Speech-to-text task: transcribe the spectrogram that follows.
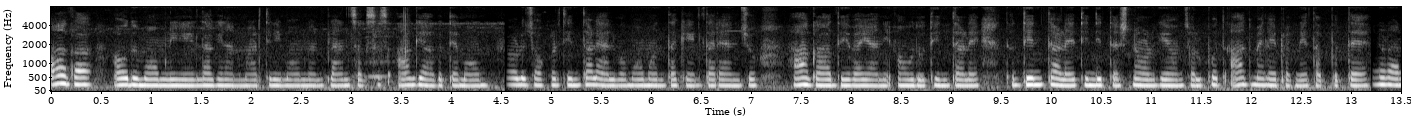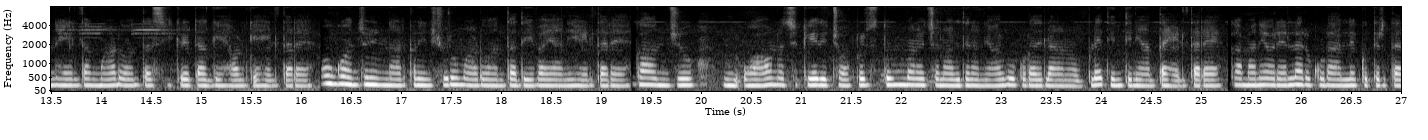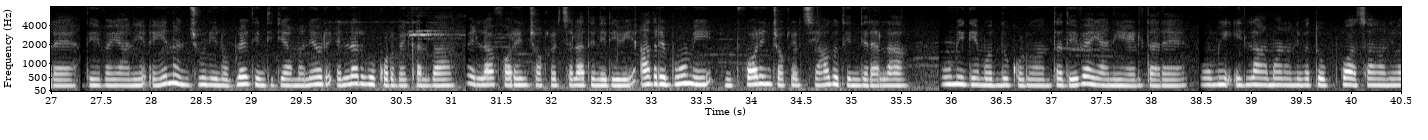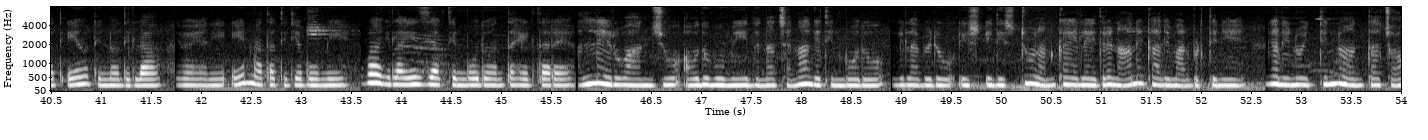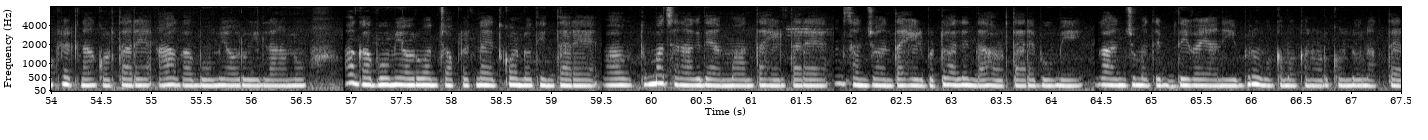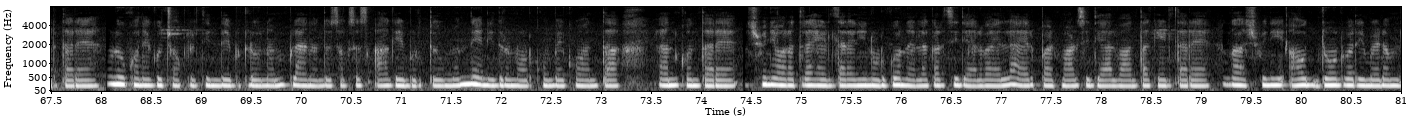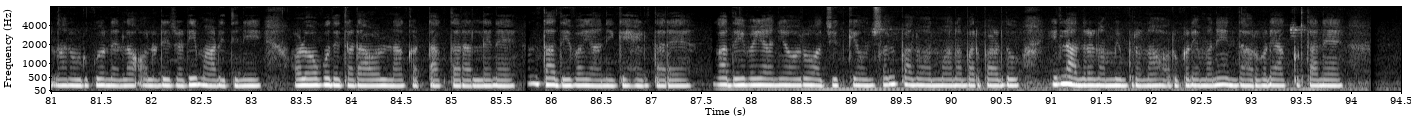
ಆಗ, ಹೌದು ಮಾಮ್, ನೀನು ಹೇಳ್ದಾಗೆ ನಾನು ಮಾಡ್ತೀನಿ ಮಾಮ್ ನನ್ನ ಪ್ಲಾನ್ ಸಕ್ಸಸ್ ಆಗೇ ಆಗುತ್ತೆ ಮಾಮ್. ಅವಳು ಚಾಕ್ಲೇಟ್ ತಿಂತಾಳೆ ಅಲ್ವಾ ಮಾಮ್ ಅಂತ ಕೇಳ್ತಾರೆ ಅಂಜು. ಆಗ ದೇವಯಾನಿ, ಹೌದು, ತಿಂತಾಳೆ. ತಿಂತಾಳೆ. ತಿಂದಿದ ತಕ್ಷಣ ಅವಳಿಗೆ ಒಂದು ಸ್ವಲ್ಪ ಹೊತ್ತು ಆದ್ಮೇಲೆ ಪ್ರಜ್ಞೆ ತಪ್ಪುತ್ತೆ. ಇನ್ನು ನಾನು ಹೇಳ್ದಂಗೆ ಮಾಡು ಅಂತ ಸೀಕ್ರೆಟ್ ಆಗಿ ಅವಳಿಗೆ ಹೇಳ್ತಾರೆ. ಹೋಗು ಅಂಜು ನಿನ್ನ ನಾಟಕ ನೀನು ಶುರು ಮಾಡು ಅಂತ ದೇವಯಾನಿ ಹೇಳ್ತಾರೆ. ಆಗ ಅಂಜು, ವಾವ್ ನಚಿಕೇರಿ ಚಾಕ್ಲೇಟ್ಸ್ ತುಂಬಾನೇ ಚೆನ್ನಾಗಿದೆ. ನಾನು ಯಾರಿಗೂ ಕೊಡೋದಿಲ್ಲ. ನಾನು ಒಬ್ಳೇ ತಿಂತೀನಿ ಅಂತ ಹೇಳ್ತಾರೆ. ಆಗ ಮನೆಯವರೆಲ್ಲರೂ ಕೂಡ ಅಲ್ಲೇ ಕೂತಿರ್ತಾರೆ. ದೇವಯಾನಿ, ಏನ್ ಅಂಜು, ನೀನ್ ಒಬ್ಳೇ ತಿಂತಿದ್ಯಾ? ಮನೆಯವ್ರು ಎಲ್ಲರಿಗೂ ಕೊಡಬೇಕಲ್ವಾ? ಎಲ್ಲ ಫಾರಿನ್ ಚಾಕ್ಲೇಟ್ಸ್ ಎಲ್ಲ ತಿಂದಿದ್ದೀವಿ. ಆದ್ರೆ ಭೂಮಿ ಫಾರಿನ್ ಚಾಕ್ಲೇಟ್ಸ್ ಯಾವುದು ತಿಂದಿರಲ್ಲ? ಭೂಮಿಗೆ ಮೊದಲು ಕೊಡು ಅಂತ ದೇವಯಾನಿ ಹೇಳ್ತಾರೆ. ಭೂಮಿ ಇಲ್ಲ ಅಮ್ಮ ನಾನು ಇವತ್ತು ಉಪವಾಸ ನಾನು ಇವತ್ತು ಏನು ತಿನ್ನೋದಿಲ್ಲ. ದೇವಯಾನಿ ಏನ್ ಮಾತಾಡ್ತಿದ್ಯಾ ಭೂಮಿ? ಇವಾಗಿಲ್ಲ ಈಸಿಯಾಗಿ ತಿನ್ಬೋದು ಅಂತ ಹೇಳ್ತಾರೆ. ಅಲ್ಲೇ ಇರುವ ಅಂಜು, ಹೌದು ಭೂಮಿ, ಇದನ್ನ ಚೆನ್ನಾಗಿ ತಿನ್ಬೋದು. ಇಲ್ಲ ಬಿಡು, ಇಶ್, ಇದಿಷ್ಟು ನನ್ನ ಕೈಯಲ್ಲೇ ಇದ್ರೆ ನಾನೇ ಖಾಲಿ ಮಾಡ್ಬಿಡ್ತೀನಿ. ಈಗ ನೀನು ತಿನ್ನು ಅಂತ ಚಾಕ್ಲೇಟ್ನ ಕೊಡ್ತಾರೆ. ಆಗ ಭೂಮಿ ಅವರು, ಇಲ್ಲ ನಾನು. ಆಗ ಭೂಮಿ ಅವರು ಒಂದು ಚಾಕ್ಲೇಟ್ನ ಎತ್ಕೊಂಡು ತಿಂತಾರೆ. ವಾವ್, ತುಂಬಾ ಚೆನ್ನಾಗಿದೆ ಅಮ್ಮ, ಅಂತ ಹೇಳ್ತಾರೆ. ಸಂಜು ಅಂತ ಹೇಳ್ಬಿಟ್ಟು ಅಲ್ಲಿಂದ ಹೊರಡ್ತಾರೆ ಭೂಮಿ. ಈಗ ಅಂಜು ಮತ್ತೆ ದೇವಯಾನಿ ಇಬ್ರು ಮುಖ ಮುಖ ನೋಡ್ಕೊಂಡು ನಗ್ತಾ ಇರ್ತಾರೆ. ಅವಳು ಕೊನೆಗೂ ಚಾಕ್ಲೇಟ್ ತಿಂದೇ ಬಿಟ್ಲು. ನಮ್ ಪ್ಲಾನ್ ಅಂದು ಸಕ್ಸಸ್ ಆಗೇ ಬಿಡ್ತು. ಮುಂದೆ ಏನಿದ್ರು ನೋಡ್ಕೊಬೇಕು ಅಂತ ಅನ್ಕೊಂತಾರೆ. ಅಶ್ವಿನಿ ಅವ್ರ ಹತ್ರ ಹೇಳ್ತಾರೆ, ನೀನ್ ಹುಡುಗರ್ನೆಲ್ಲ ಕರ್ಸಿದ್ಯಾ ಅಲ್ವಾ ಎಲ್ಲ ಏರ್ಪಾಟ್ ಮಾಡ್ಸಿದ್ಯಾ ಅಲ್ವಾ ಅಂತ ಕೇಳ್ತಾರೆ. ಆಗ ಅಶ್ವಿನಿ, ಹೌದ್ ಡೋಂಟ್ ವರಿ ಮೇಡಮ್ ನಾನು ಹುಡುಗರ್ನೆಲ್ಲ ಆಲ್ರೆಡಿ ರೆಡಿ ಮಾಡಿದ್ದೀನಿ. ಅವಳು ಹೋಗೋದೇ ತಡ. ಅವಳನ್ನ ಕಟ್ ಅಲ್ಲೇನೆ. ಅಂತ ದೇವಯಾನಿಗೆ ಹೇಳ್ತಾರೆ. ಆಗ ದೇವಯಾನಿ ಅವರು ಅಜಿತ್ಗೆ ಒಂದ್ ಸ್ವಲ್ಪನೂ ಅನುಮಾನ ಬರಬಾರ್ದು. ಇಲ್ಲ ಅಂದ್ರೆ ನಮ್ಮಿಬ್ರನ್ನ ಹೊರಗಡೆ ಮನೆಯಿಂದ ಹೊರಗಡೆ ಹಾಕ್ಬಿಡ್ತಾನೆ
